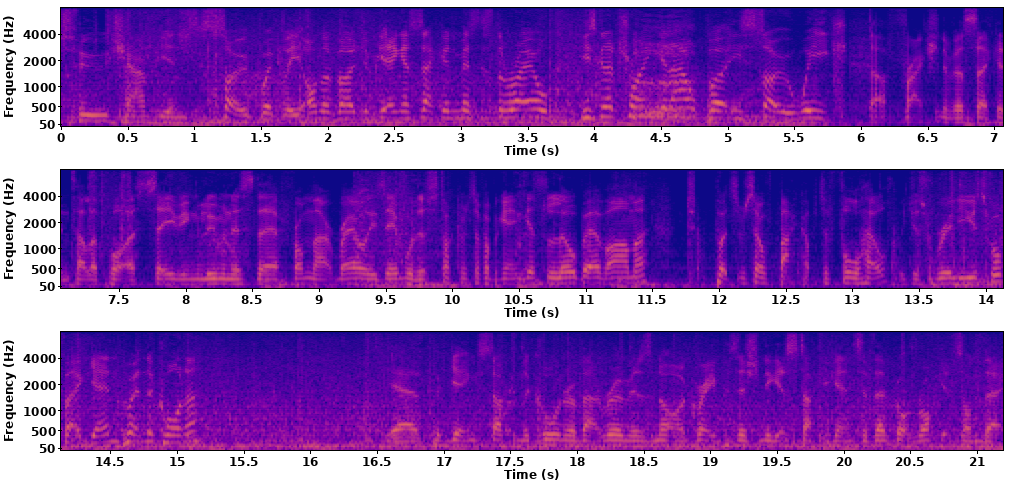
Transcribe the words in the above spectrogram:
two champions so quickly. On the verge of getting a second, misses the rail. He's going to try and get out, but he's so weak. That fraction of a second teleporter saving Luminus there from that rail. He's able to stock himself up again, gets a little bit of armor, puts himself back up to full health, which is really useful. But again, put in the corner. Yeah, but getting stuck in the corner of that room is not a great position to get stuck against if they've got rockets on deck.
